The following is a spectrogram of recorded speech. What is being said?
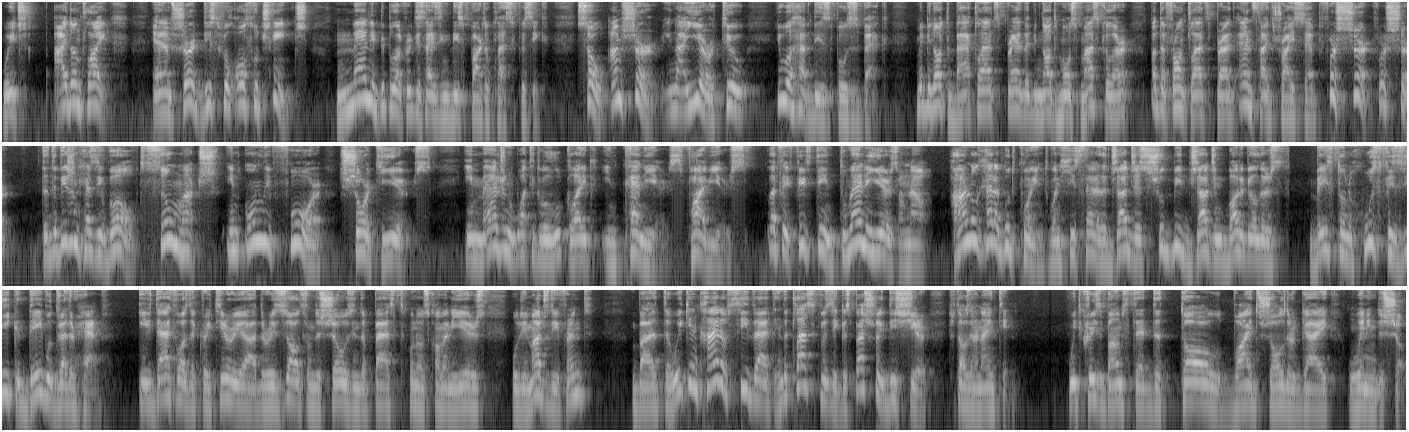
which I don't like and I'm sure this will also change. Many people are criticizing this part of classic physique, so I'm sure in a year or two you will have these poses back. Maybe not the back lat spread, maybe not most muscular, but the front lat spread and side tricep, for sure, for sure. The division has evolved so much in only 4 short years. Imagine what it will look like in 10 years, 5 years, let's say 15, 20 years from now. Arnold had a good point when he said that the judges should be judging bodybuilders based on whose physique they would rather have. If that was the criteria, the results from the shows in the past who knows how many years would be much different. But we can kind of see that in the classic physique, especially this year, 2019, with Chris Bumstead, the tall, wide shoulder guy, winning the show.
